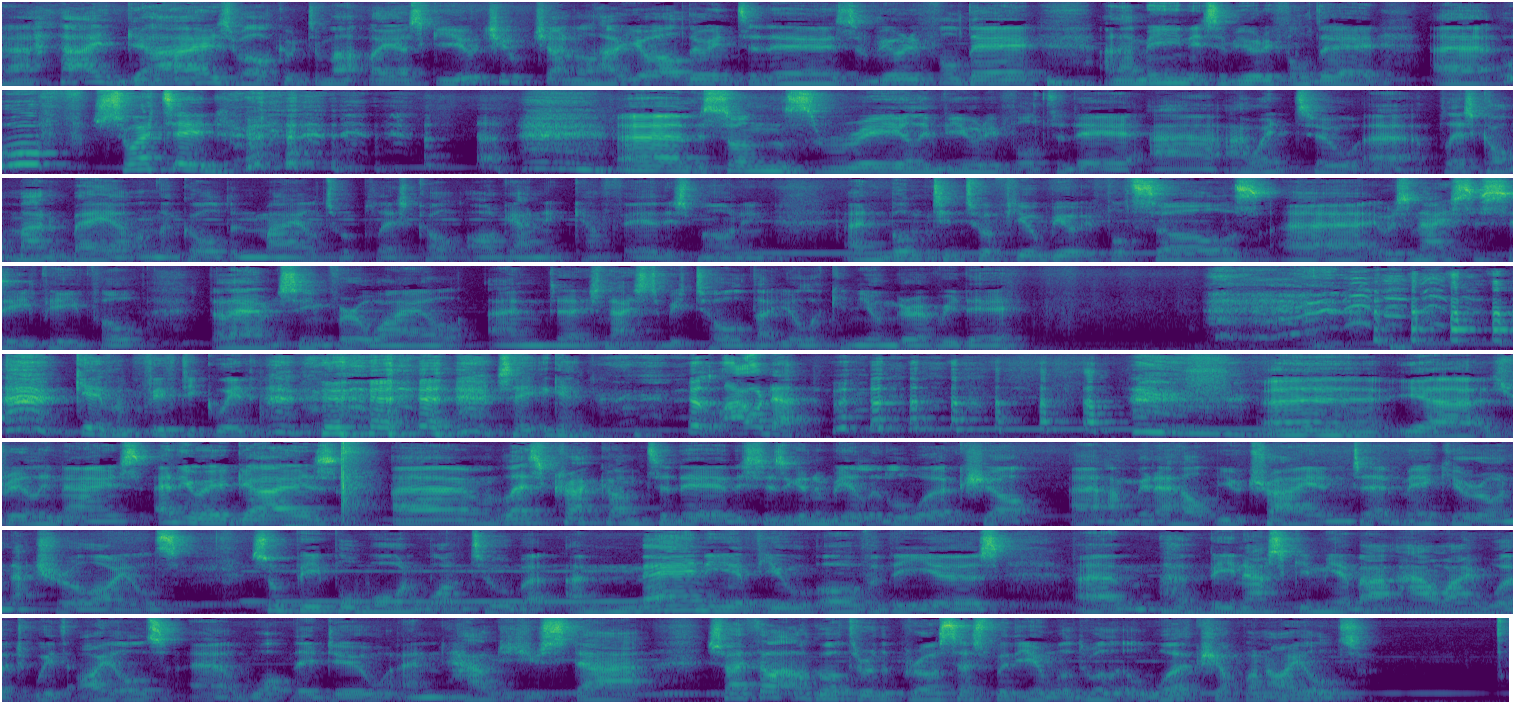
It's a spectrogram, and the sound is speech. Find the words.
Hi guys, welcome to Mark Bajerski YouTube channel. How you all doing today? It's a beautiful day, and I mean it's a beautiful day. Uh, oof, sweating. uh, the sun's really beautiful today. Uh, I went to uh, a place called Marbella on the Golden Mile to a place called Organic Cafe this morning and bumped into a few beautiful souls. Uh, it was nice to see people that I haven't seen for a while, and uh, it's nice to be told that you're looking younger every day. Gave him 50 quid. Say it again. Louder. uh, yeah, it's really nice. Anyway, guys, um, let's crack on today. This is going to be a little workshop. Uh, I'm going to help you try and uh, make your own natural oils. Some people won't want to, but uh, many of you over the years um, have been asking me about how I worked with oils, uh, what they do, and how did you start. So I thought I'll go through the process with you and we'll do a little workshop on oils.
